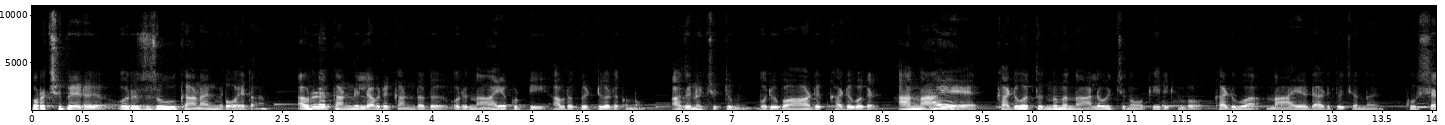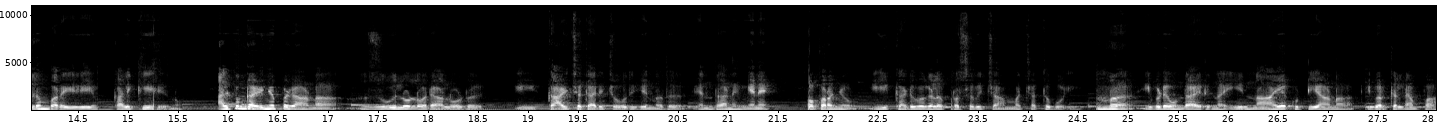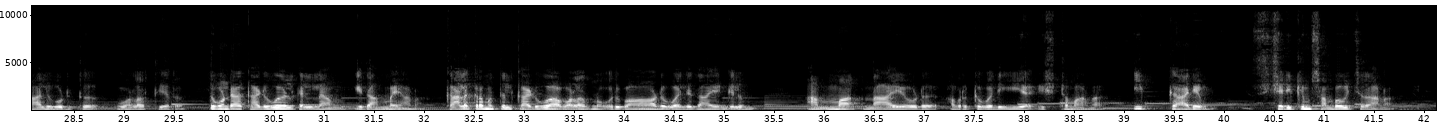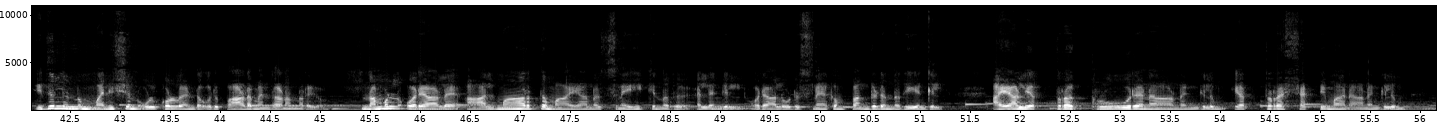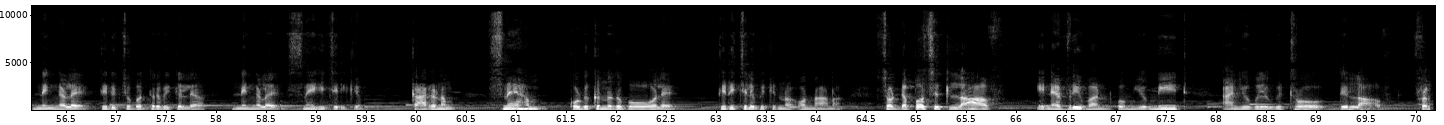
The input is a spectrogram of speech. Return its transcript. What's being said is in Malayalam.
കുറച്ചു പേര് ഒരു സൂ കാണാൻ പോയതാണ് അവരുടെ കണ്ണിൽ അവർ കണ്ടത് ഒരു നായക്കുട്ടി അവിടെ പെട്ടുകിടക്കുന്നു. അതിനു ചുറ്റും ഒരുപാട് കടുവകൾ. ആ നായയെ കടുവ തിന്നുമെന്ന് ആലോചിച്ച് നോക്കിയിരിക്കുമ്പോൾ കടുവ നായയുടെ അടുത്ത് ചെന്ന് കുശലം പറയുകയും കളിക്കുകയും ചെയ്യുന്നു. അല്പം കഴിഞ്ഞപ്പോഴാണ് സൂവിലുള്ള ഒരാളോട് ഈ കാഴ്ചക്കാർ ചോദിക്കുന്നത് എന്താണ് ഇങ്ങനെ? പറഞ്ഞു ഈ കടുവകളെ പ്രസവിച്ച അമ്മ ചത്തുപോയി. അമ്മ ഇവിടെ ഉണ്ടായിരുന്ന ഈ നായക്കുട്ടിയാണ് ഇവർക്കെല്ലാം പാൽ കൊടുത്ത് വളർത്തിയത്. അതുകൊണ്ട് ആ കടുവകൾക്കെല്ലാം ഇത് അമ്മയാണ്. കാലക്രമത്തിൽ കടുവ വളർന്ന് ഒരുപാട് വലുതായെങ്കിലും അമ്മ നായയോട് അവർക്ക് വലിയ ഇഷ്ടമാണ്. ഈ കാര്യം ശരിക്കും സംഭവിച്ചതാണ്. ഇതിൽ നിന്നും മനുഷ്യൻ ഉൾക്കൊള്ളേണ്ട ഒരു പാഠം എന്താണെന്നറിയോ? നമ്മൾ ഒരാളെ ആത്മാർത്ഥമായാണ് സ്നേഹിക്കുന്നത് അല്ലെങ്കിൽ ഒരാളോട് സ്നേഹം പങ്കിടുന്നത് എങ്കിൽ അയാൾ എത്ര ക്രൂരനാണെങ്കിലും എത്ര ശക്തിമാനാണെങ്കിലും നിങ്ങളെ തിരിച്ചുപദ്രവിക്കില്ല നിങ്ങളെ സ്നേഹിച്ചിരിക്കും. കാരണം സ്നേഹം കൊടുക്കുന്നത് പോലെ തിരിച്ചു ലഭിക്കുന്ന ഒന്നാണ്. So deposit love in every one whom you meet and you will withdraw the love from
